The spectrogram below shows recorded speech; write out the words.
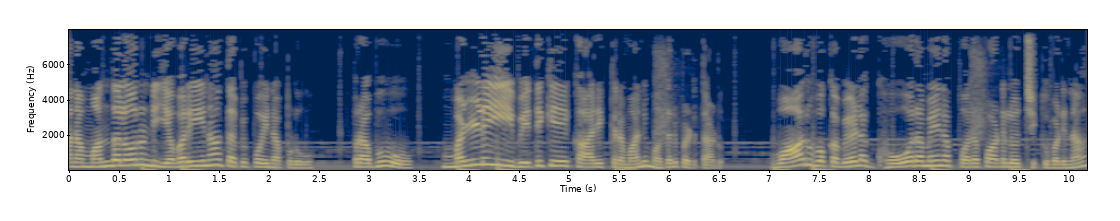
తన మందలో నుండి ఎవరైనా తప్పిపోయినప్పుడు ప్రభువు మళ్ళీ ఈ వెతికే కార్యక్రమాన్ని మొదలు పెడతాడు. వారు ఒకవేళ ఘోరమైన పొరపాటులో చిక్కుబడినా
